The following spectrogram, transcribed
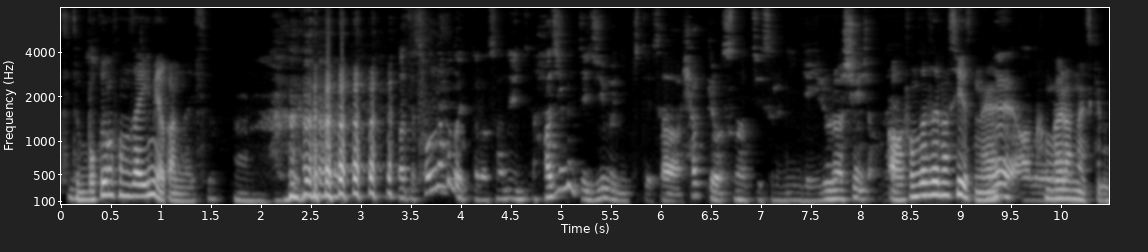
ちょっと僕の存在意味わかんないですよ。だってそんなこと言ったらさ、ね、初めてジムに来てさ、100キロスナッチする人間いるらしいじゃんね。あ、存在するらしいですね。ね、あの、考えられないですけど。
